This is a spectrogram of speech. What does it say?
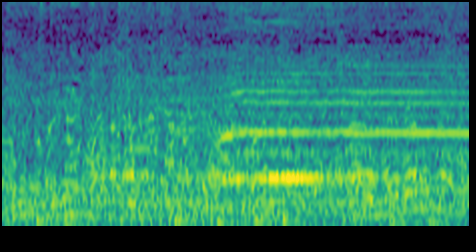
Thank you.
